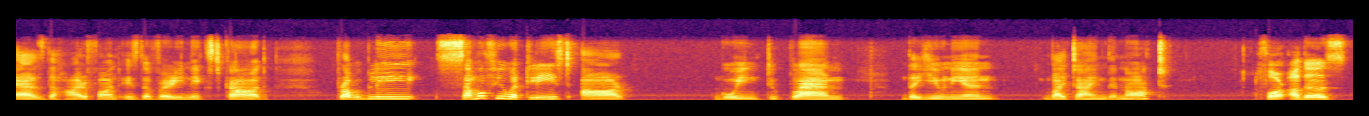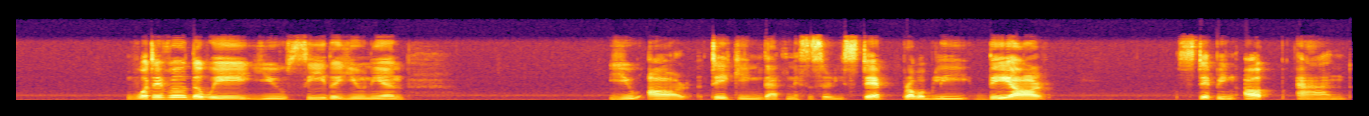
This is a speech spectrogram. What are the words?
as the Hierophant is the very next card. Probably some of you at least are going to plan the union by tying the knot. For others, whatever the way you see the union, you are taking that necessary step. Probably they are stepping up and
